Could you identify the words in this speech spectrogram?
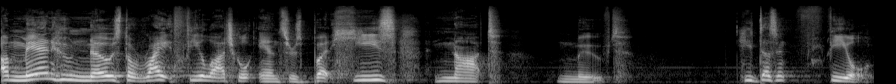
A man who knows the right theological answers, but he's not moved. He doesn't feel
